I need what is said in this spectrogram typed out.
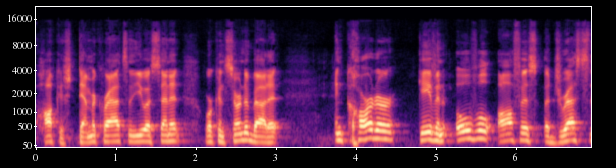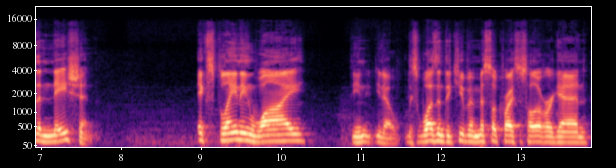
hawkish Democrats in the U.S. Senate were concerned about it. And Carter gave an Oval Office address to the nation explaining why you know, this wasn't the Cuban Missile Crisis all over again,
